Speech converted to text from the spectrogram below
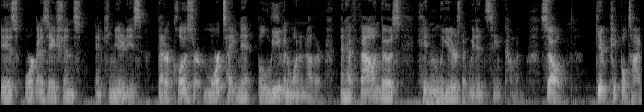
is organizations and communities that are closer, more tight knit, believe in one another, and have found those hidden leaders that we didn't see coming. So give people time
